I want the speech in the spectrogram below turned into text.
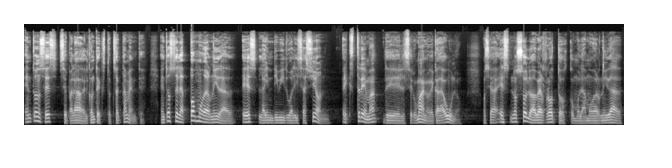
Entonces, separada del contexto, exactamente. Entonces la posmodernidad es la individualización extrema del ser humano, de cada uno. O sea, es no solo haber roto como la modernidad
